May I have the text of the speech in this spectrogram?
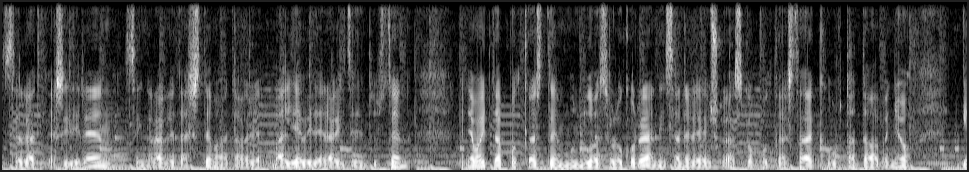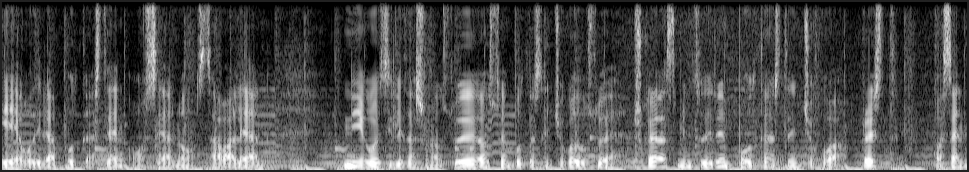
zergatik hasi diren, zein eta sistema eta baliabide erabiltzen dituzten, baina baita podcasten mundua zorokorrean izan ere euskarazko podcastak urtan taba baino gehiago dira podcasten ozeano zabalean. Ni egoiz zuen, hau zuen podcasten txokoa duzue. Euskaraz mintzu diren podcasten txokoa. Prest? Guazen!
